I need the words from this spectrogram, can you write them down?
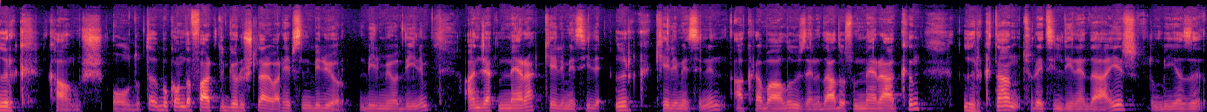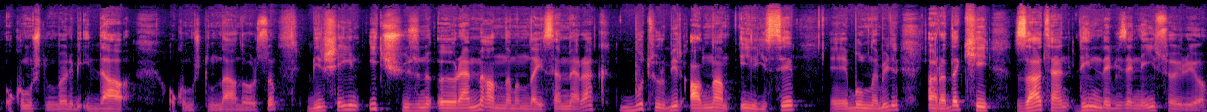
Irk kalmış oldu. Tabii bu konuda farklı görüşler var. Hepsini biliyorum. Bilmiyor değilim. Ancak merak kelimesiyle ırk kelimesinin akrabalığı üzerine, daha doğrusu merakın ırktan türetildiğine dair bir yazı okumuştum. Böyle bir iddia okumuştum daha doğrusu. Bir şeyin iç yüzünü öğrenme anlamında ise merak bu tür bir anlam ilgisi e, bulunabilir. Arada ki zaten din de bize neyi söylüyor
